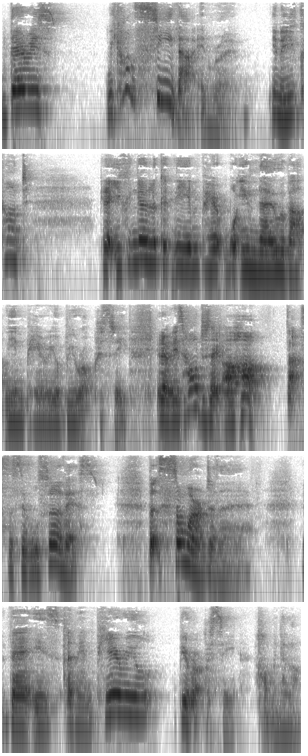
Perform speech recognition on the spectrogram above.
there is we can't see that in Rome. You know, you can't you know, you can go look at the imperial what you know about the imperial bureaucracy. You know, and it's hard to say, aha, that's the civil service. But somewhere under there there is an imperial bureaucracy humming along.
